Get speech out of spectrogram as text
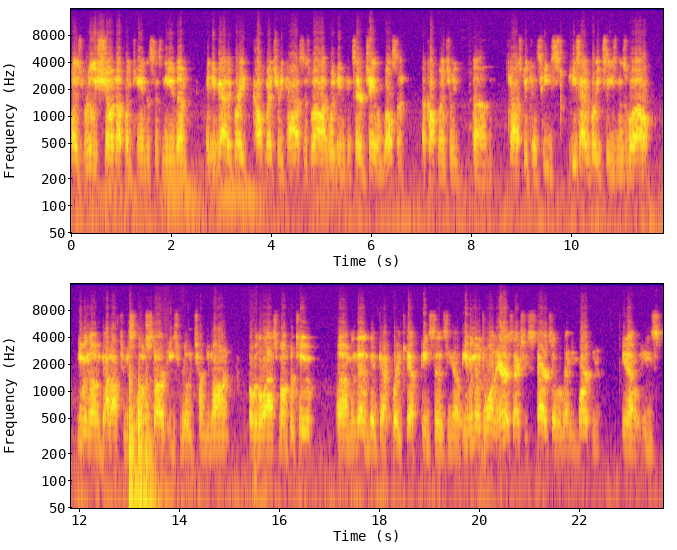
has really shown up when Kansas has needed him. And you've got a great complimentary cast as well. I wouldn't even consider Jalen Wilson a complimentary um, cast because he's he's had a great season as well. Even though he got off to a slow start, he's really turned it on over the last month or two. Um, and then they've got great depth pieces. You know, even though Dajuan Harris actually starts over Remy Martin, you know he's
